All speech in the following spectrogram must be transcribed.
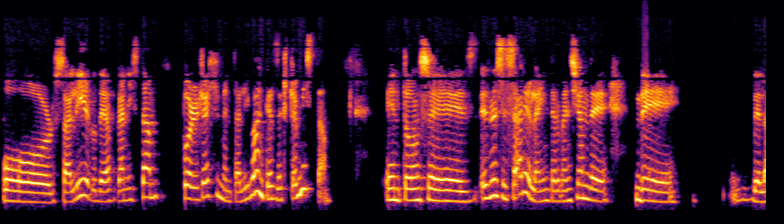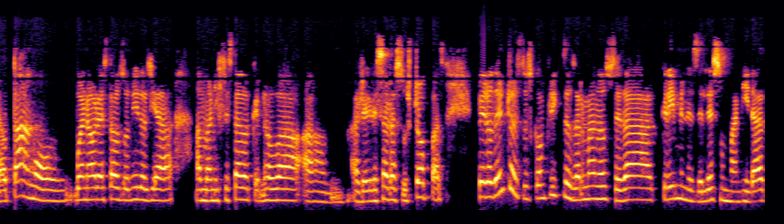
por salir de Afganistán por el régimen talibán, que es extremista. Entonces, es necesaria la intervención de, de, de la OTAN o, bueno, ahora Estados Unidos ya ha manifestado que no va a, regresar a sus tropas, pero dentro de estos conflictos armados se da crímenes de lesa humanidad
